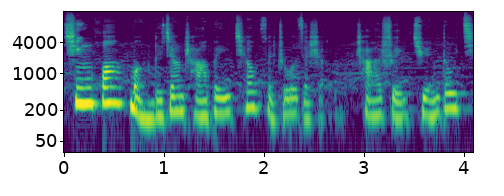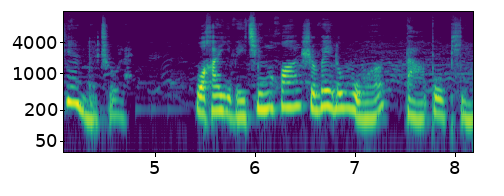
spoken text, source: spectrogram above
青花猛地将茶杯敲在桌子上，茶水全都溅了出来。我还以为青花是为了我打不平，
